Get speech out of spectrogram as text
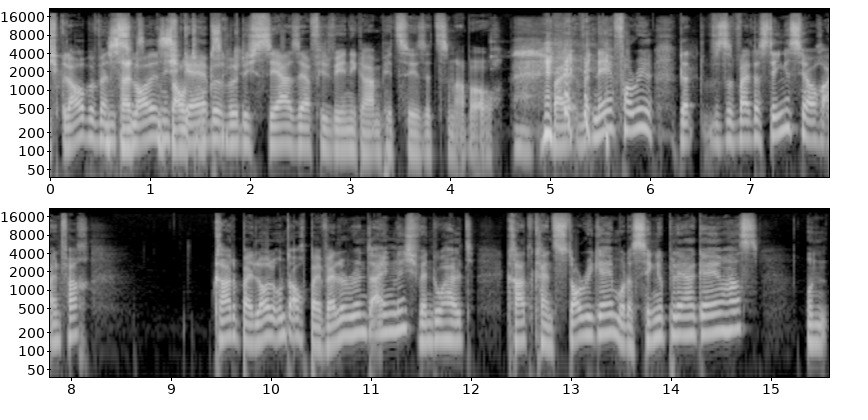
ich glaube, wenn es halt LOL nicht sautoxic. gäbe, würde ich sehr, sehr viel weniger am PC sitzen, aber auch. Weil, nee, for real. Das, weil das Ding ist ja auch einfach, gerade bei LOL und auch bei Valorant eigentlich, wenn du halt gerade kein Story-Game oder Singleplayer-Game hast und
